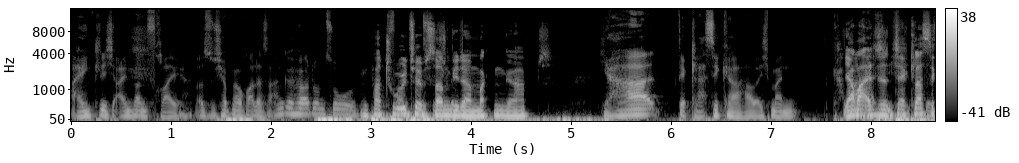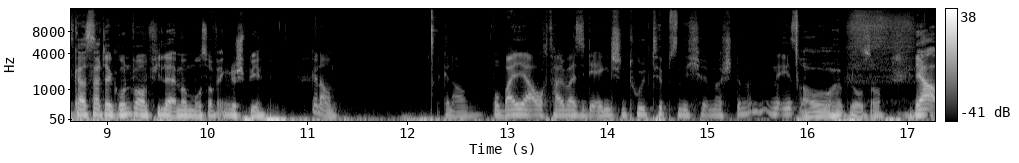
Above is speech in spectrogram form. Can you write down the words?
eigentlich einwandfrei. Also ich habe mir auch alles angehört und so. Ein paar Tooltips haben wieder Macken gehabt. Ja, der Klassiker, aber ich meine. Ja, aber halt der Klassiker ist halt der Grund, warum viele MMOs auf Englisch spielen. Genau. Genau. Wobei ja auch teilweise die englischen Tooltips nicht immer stimmen in ESO. Oh, hör bloß auf. Ja,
